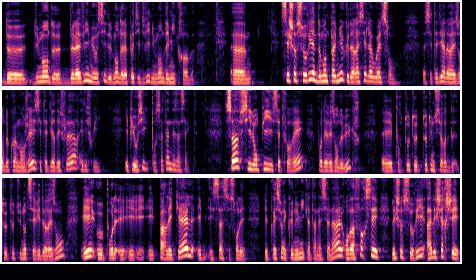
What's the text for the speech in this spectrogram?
du monde de la vie, mais aussi du monde de la petite vie, du monde des microbes. Euh, ces chauves-souris, elles ne demandent pas mieux que de rester là où elles sont, c'est-à-dire elles ont de quoi manger, c'est-à-dire des fleurs et des fruits, et puis aussi pour certaines des insectes. Sauf si l'on pille cette forêt pour des raisons de lucre, et pour toute, une, autre série de raisons, et, euh, pour, par lesquelles, et, ça ce sont les, pressions économiques internationales, on va forcer les chauves-souris à aller chercher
